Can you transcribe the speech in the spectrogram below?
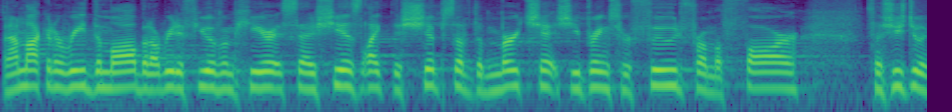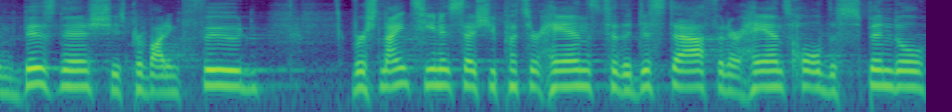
And I'm not going to read them all, but I'll read a few of them here. It says, She is like the ships of the merchant. She brings her food from afar. So she's doing business, she's providing food. Verse 19, it says she puts her hands to the distaff and her hands hold the spindle.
